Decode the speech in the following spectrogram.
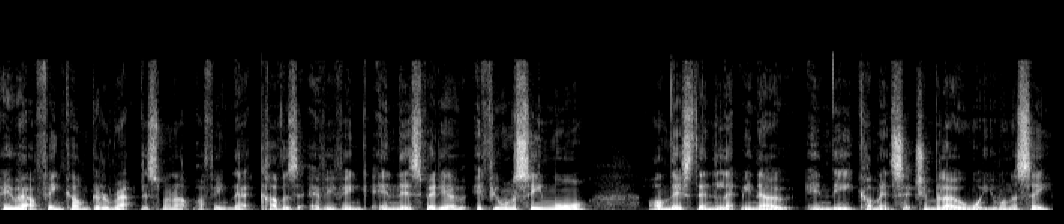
Anyway, I think I'm going to wrap this one up. I think that covers everything in this video. If you want to see more on this, then let me know in the comment section below what you want to see.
